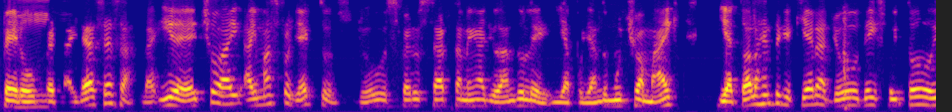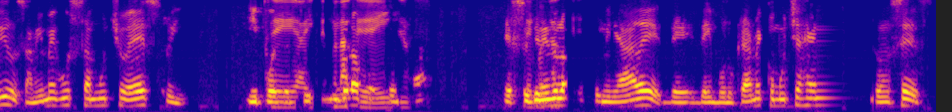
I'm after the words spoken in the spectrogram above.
pero, Sí. pero la idea es esa. La- y de hecho hay, hay más proyectos. Yo espero estar también ayudándole y apoyando mucho a Mike y a toda la gente que quiera. Yo hey, soy todo oídos, a mí me gusta mucho esto y, y pues Sí, estoy ahí teniendo la oportunidad estoy teniendo la oportunidad de, de- de involucrarme con mucha gente. Entonces,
